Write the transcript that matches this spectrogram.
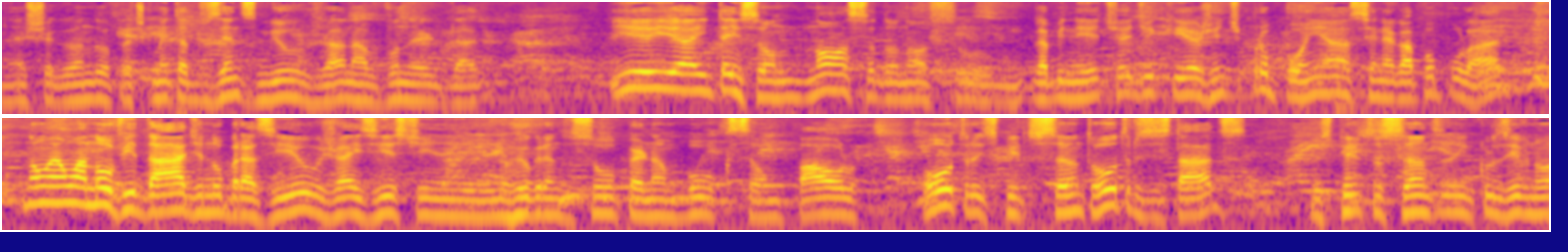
né, chegando praticamente a 200 mil já na vulnerabilidade. E a intenção nossa, do nosso gabinete, é de que a gente proponha a CNH popular. Não é uma novidade no Brasil, já existe no Rio Grande do Sul, Pernambuco, São Paulo, outro Espírito Santo, outros estados. O Espírito Santo, inclusive, no,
